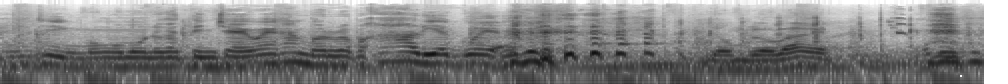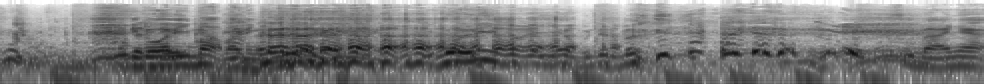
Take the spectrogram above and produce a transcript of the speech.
anjing mau ngomong deketin cewek kan baru berapa kali ya gue ya. Jomblo banget. Dua lima paling. Gue lima ya bener banget. Si banyak.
